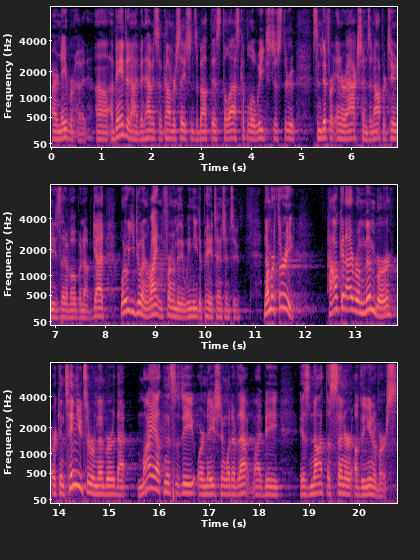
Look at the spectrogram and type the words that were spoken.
our neighborhood. Uh, Amanda and I have been having some conversations about this the last couple of weeks just through some different interactions and opportunities that have opened up. God, what are you doing right in front of me that we need to pay attention to? Number three, how can I remember or continue to remember that my ethnicity or nation, whatever that might be, is not the center of the universe?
